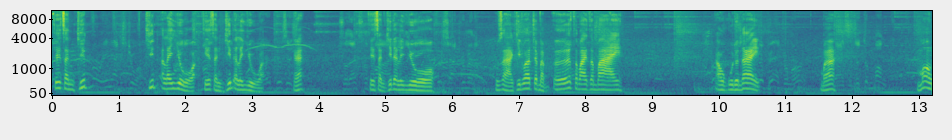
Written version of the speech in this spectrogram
เจสันคิด คิดอะไรอยู่อะ เจสันคิดอะไรอยู่อะนะเจสันคิดอะไรอยู่ อุตส่าห์คิดว่าจะแบบเออสบายสบายๆเอากูจนได้ มามอง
